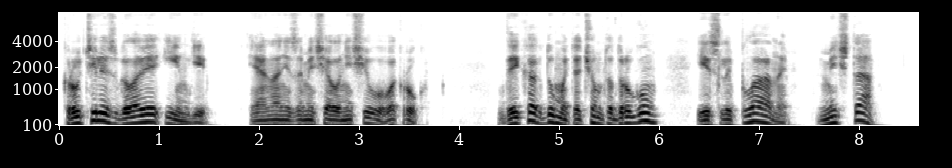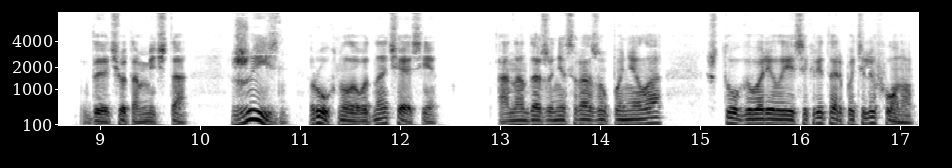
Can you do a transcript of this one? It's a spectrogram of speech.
крутились в голове Инги, и она не замечала ничего вокруг. Да и как думать о чем-то другом, если планы, мечта... Да что там мечта? Жизнь рухнула в одночасье. Она даже не сразу поняла, что говорила ей секретарь по телефону,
